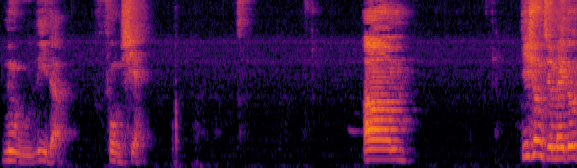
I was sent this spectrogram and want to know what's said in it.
努力的奉献。”嗯，弟兄姊妹都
